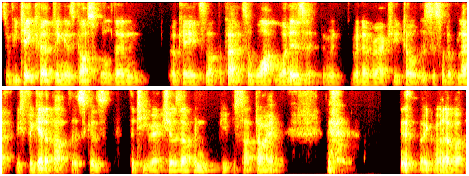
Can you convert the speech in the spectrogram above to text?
So if we take her thing as gospel, then okay, it's not the plant. So what what is it? I mean, we're never actually told. This is sort of left. We forget about this because the T Rex shows up and people start dying. it's like whatever.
